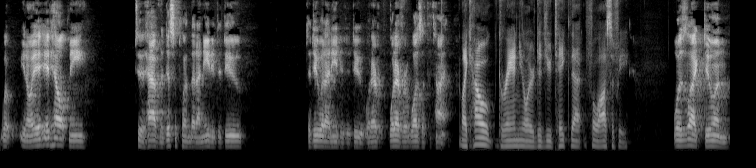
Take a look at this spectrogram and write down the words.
what you know, it, it helped me to have the discipline that I needed to do to do what I needed to do, whatever whatever it was at the time. Like, how granular did you take that philosophy? was like doing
